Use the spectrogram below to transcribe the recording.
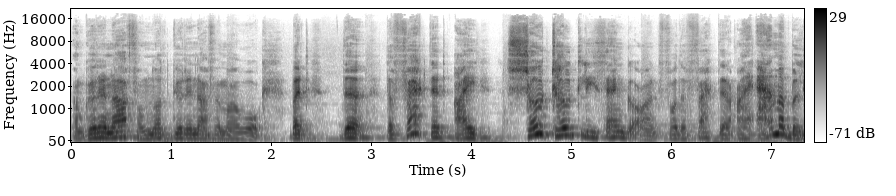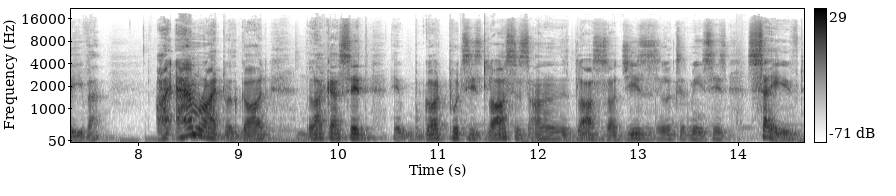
I'm good enough I'm not good enough in my walk but the the fact that I so totally thank God for the fact that I am a believer I am right with God. Like I said, God puts his glasses on, and his glasses are Jesus. He looks at me and says, Saved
